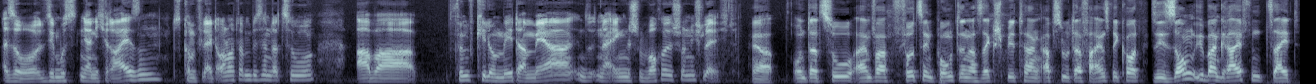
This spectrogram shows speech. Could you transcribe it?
Also sie mussten ja nicht reisen, das kommt vielleicht auch noch ein bisschen dazu, aber fünf Kilometer mehr in einer englischen Woche ist schon nicht schlecht. Ja, und dazu einfach 14 Punkte nach sechs Spieltagen, absoluter Vereinsrekord. Saisonübergreifend seit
